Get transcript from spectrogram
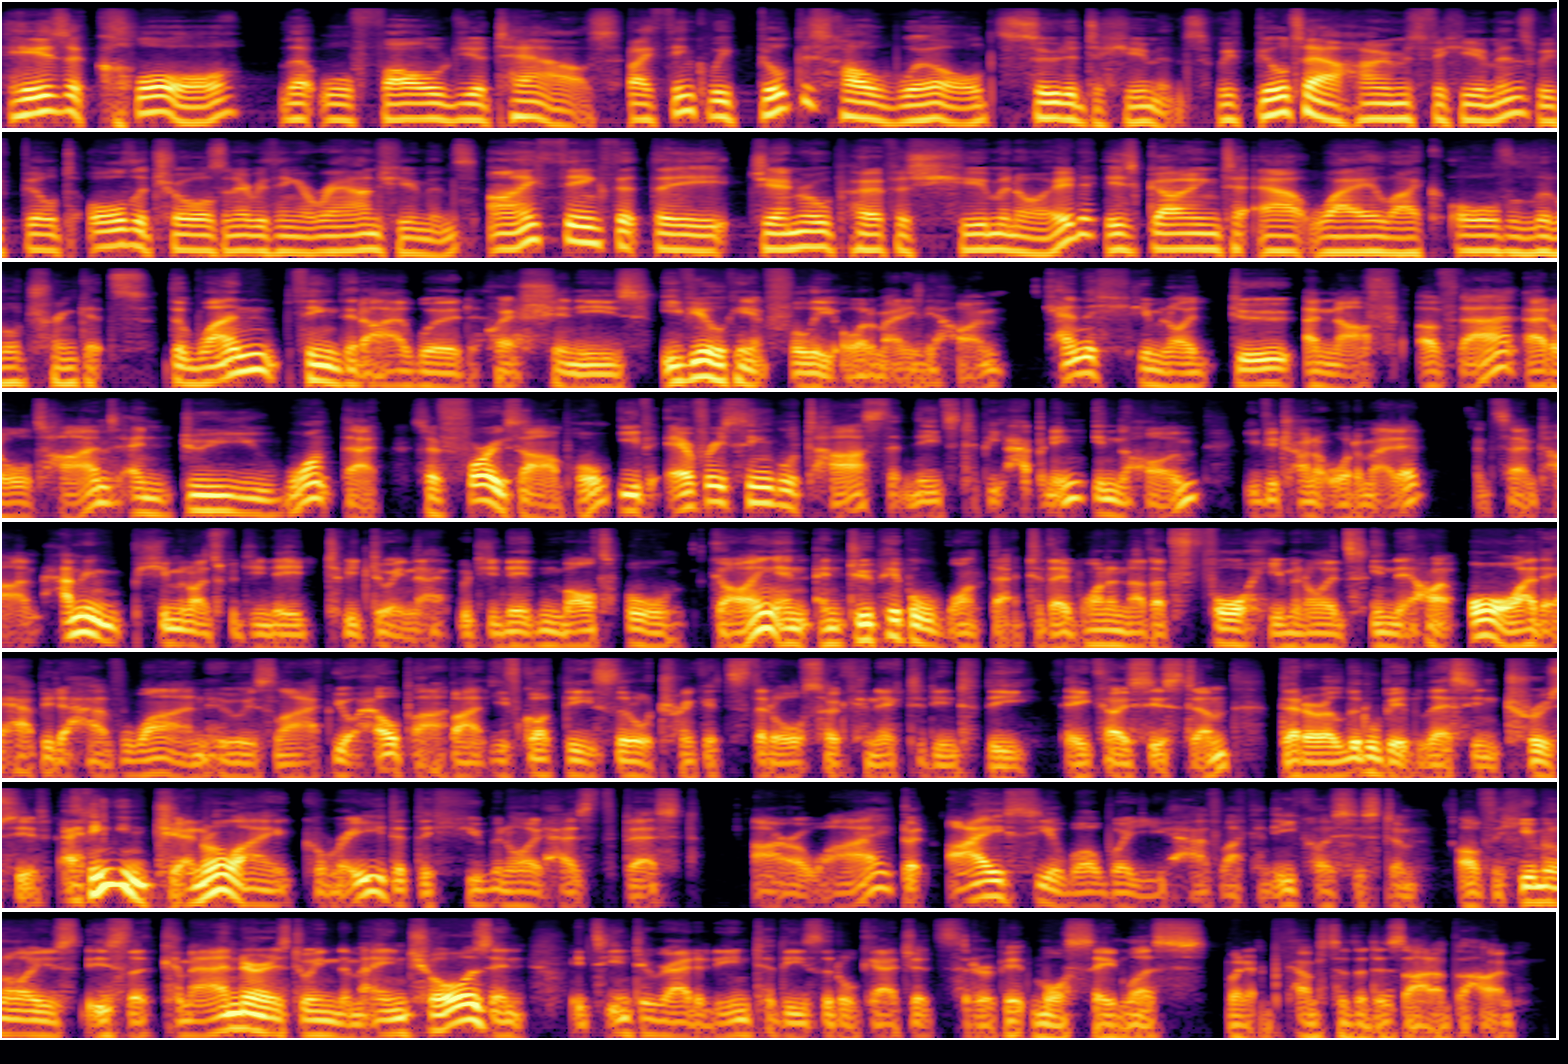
Here's a claw that will fold your towels. I think we've built this whole world suited to humans. We've built our homes for humans. We've built all the chores and everything around humans. I think that the general purpose humanoid is going to outweigh like all the little trinkets. The one thing that I would question is if you're looking at fully automating your home, can the humanoid do enough of that at all times? And do you want that? So, for example, if every single task that needs to be happening in the home, if you're trying to automate it, at the same time, how many humanoids would you need to be doing that? Would you need multiple going? And and do people want that? Do they want another four humanoids in their home? Or are they happy to have one who is like your helper, but you've got these little trinkets that are also connected into the ecosystem that are a little bit less intrusive? I think in general, I agree that the humanoid has the best ROI, but I see a world where you have like an ecosystem of the humanoid is, is, the commander is doing the main chores and it's integrated into these little gadgets that are a bit more seamless when it comes to the design of the home.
